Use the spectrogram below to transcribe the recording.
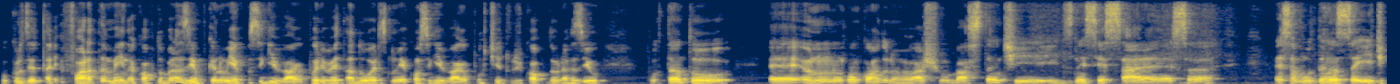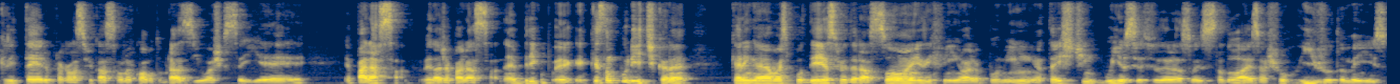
o Cruzeiro estaria fora também da Copa do Brasil, porque não ia conseguir vaga por Libertadores, não ia conseguir vaga por título de Copa do Brasil. Portanto, é, eu não, não, concordo, não. Eu acho bastante desnecessária essa, essa mudança aí de critério para classificação na Copa do Brasil. Eu acho que isso aí é, é palhaçada. Na verdade, é palhaçada. É, briga, é questão política, né? Querem ganhar mais poder, as federações, enfim, olha, por mim, até extinguia-se as federações estaduais. Acho horrível também isso.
